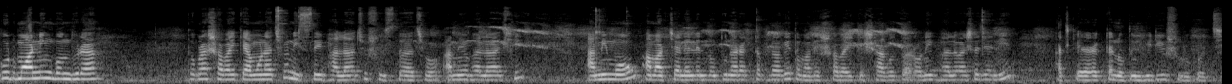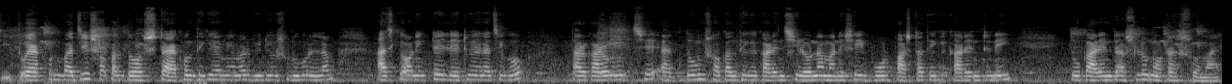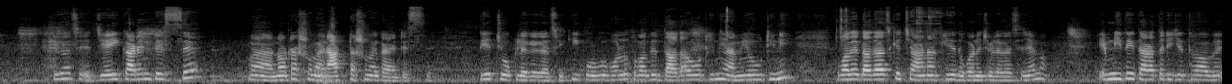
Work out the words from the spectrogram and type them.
Good morning বন্ধুরা। তোমরা সবাই কেমন আছো? নিশ্চয়ই ভালো আছো, সুস্থ আছো। আমিও ভালো আছি। আমি মৌ, আমার চ্যানেলের নতুন আর একটা ব্লগে তোমাদের সবাইকে স্বাগত আর অনেক ভালোবাসা জানিয়ে আজকের আর একটা নতুন ভিডিও শুরু করছি। তো এখন বাজে সকাল দশটা। এখন থেকে আমি আমার ভিডিও শুরু করলাম। আজকে অনেকটাই লেট হয়ে গেছে গো। তার কারণ হচ্ছে একদম সকাল থেকে কারেন্ট ছিল না মানে সেই ভোর পাঁচটা থেকে কারেন্ট নেই। তো কারেন্ট আসলো নটার সময়। ঠিক আছে? যেই কারেন্ট এসছে নটার সময় না, আটটার সময় কারেন্ট এসছে। দিয়ে চোখ লেগে গেছে। কি করব বলো? তোমাদের দাদাও ওঠেনি, আমিও উঠিনি। তোমাদের দাদা আজকে চা না খেয়ে দোকানে চলে গেছে, জানো? এমনিতেই তাড়াতাড়ি যেতে হবে।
